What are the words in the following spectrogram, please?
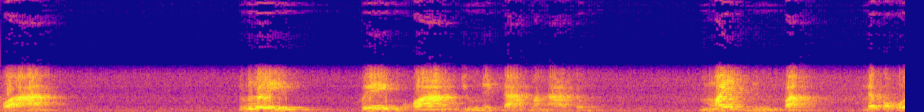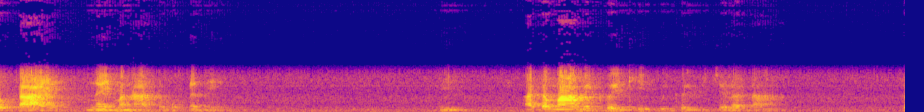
ขวา เลย เคว้งคว้างอยู่ในกลางมหาสมุทรไม่ถึงฝั่งแล้วก็อดตายในมหาสมุทรนั่นเองนี่อาตมาไม่เคยคิดไม่เคยพิจารณา ส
